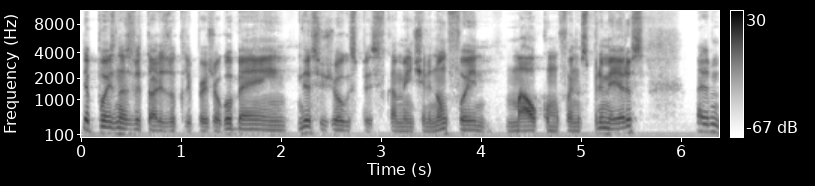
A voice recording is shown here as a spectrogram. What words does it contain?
depois nas vitórias do Clipper jogou bem. Nesse jogo especificamente ele não foi mal como foi nos primeiros. Mas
